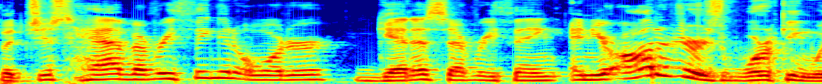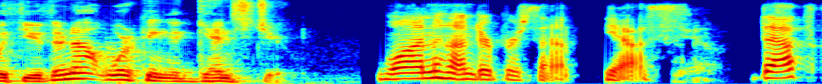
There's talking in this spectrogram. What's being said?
but just have everything in order, get us everything, and your auditor is working with you. They're not working against you. 100%. Yes. Yeah. That's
